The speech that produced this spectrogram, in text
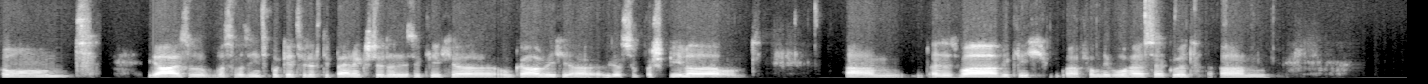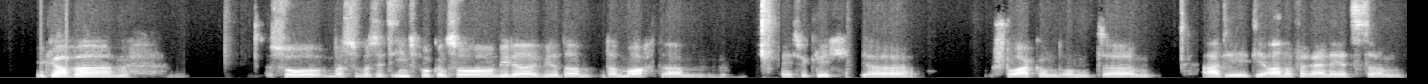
Und ja, also was, was Innsbruck jetzt wieder auf die Beine gestellt hat, ist wirklich äh, unglaublich. Äh, wieder super Spieler und ähm, also es war wirklich war vom Niveau her sehr gut. Ähm, ich glaube, ähm, so was, was jetzt Innsbruck und so wieder, wieder da, da macht, ähm, ist wirklich äh, stark und, und ähm, auch die, die anderen Vereine jetzt ähm,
